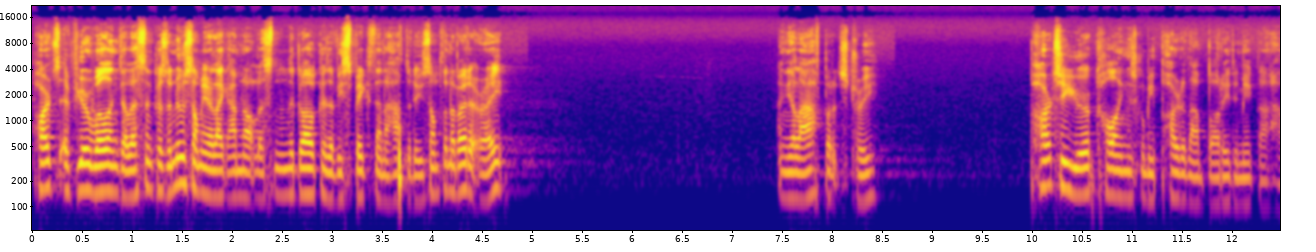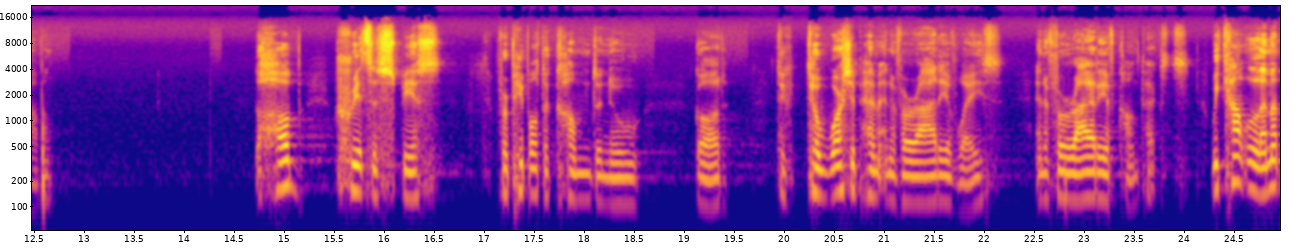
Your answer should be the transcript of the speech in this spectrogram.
parts if you're willing to listen, because I know some of you are like, I'm not listening to God because if He speaks, then I have to do something about it, right? And you laugh, but it's true. Parts of your calling is going to be part of that body to make that happen. The hub creates a space for people to come to know God, to, to worship Him in a variety of ways in a variety of contexts. We can't limit.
